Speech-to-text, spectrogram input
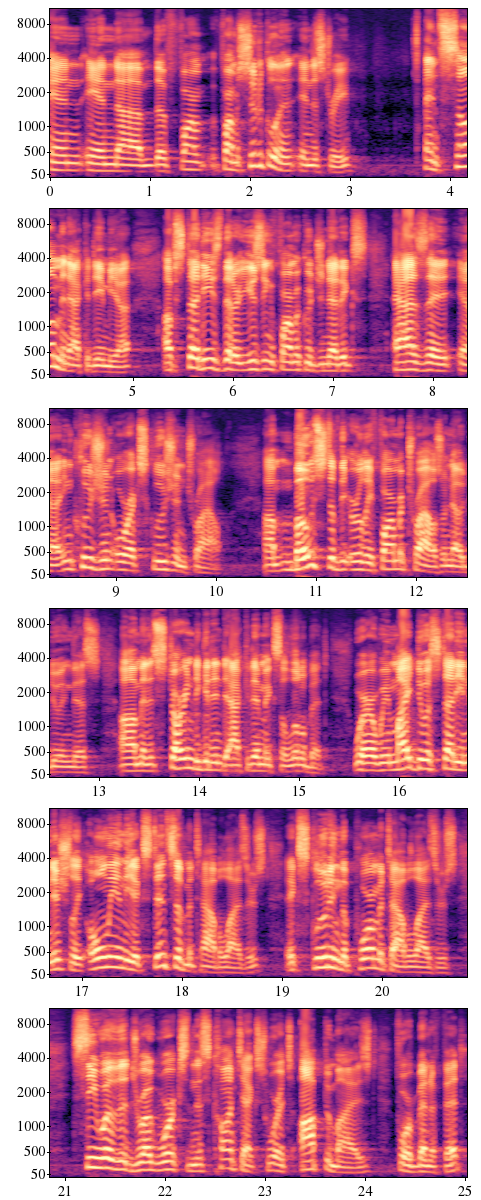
in, in um, the pharm pharmaceutical industry and some in academia of studies that are using pharmacogenetics as an uh, inclusion or exclusion trial. Um, most of the early pharma trials are now doing this, um, and it's starting to get into academics a little bit, where we might do a study initially only in the extensive metabolizers, excluding the poor metabolizers, see whether the drug works in this context where it's optimized for benefit.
